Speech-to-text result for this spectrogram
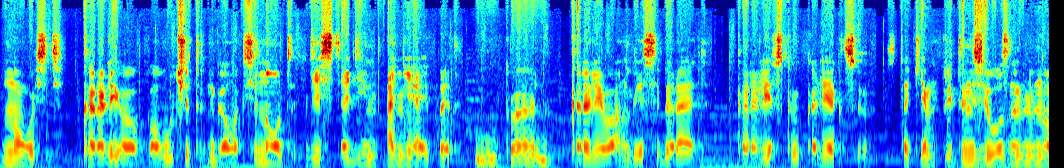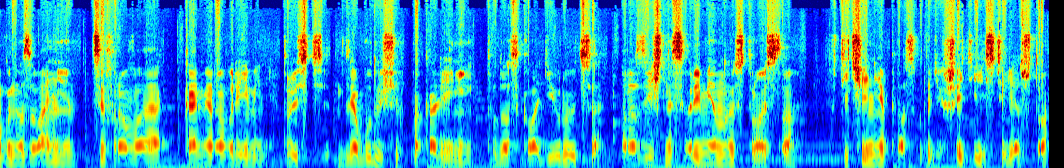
новость? Королева получит Galaxy Note 10.1, а не iPad. Ну, правильно. Королева Англии собирает королевскую коллекцию с таким претензиозным немного названием «Цифровая камера времени». То есть для будущих поколений туда складируются различные современные устройства, в течение как раз вот этих 60 лет, что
